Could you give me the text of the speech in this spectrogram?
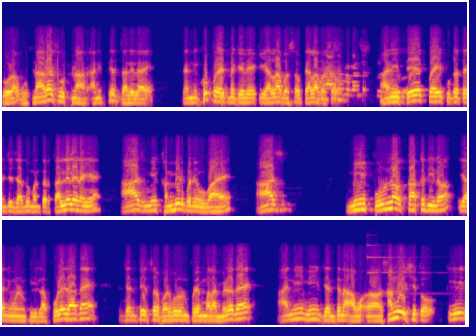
गोळा उठणारच उठणार. आणि तेच झालेलं आहे. त्यांनी खूप प्रयत्न केले की याला बसव त्याला बसव. आणि ते काही कुठं त्यांचे जादू मंत्र चाललेले नाहीये. आज मी खंबीरपणे उभा आहे. आज मी पूर्ण ताकदीनं या निवडणुकीला पुढे जात आहे. जनतेचं भरभरून प्रेम मला मिळत आहे. आणि मी जनतेला सांगू इच्छितो की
